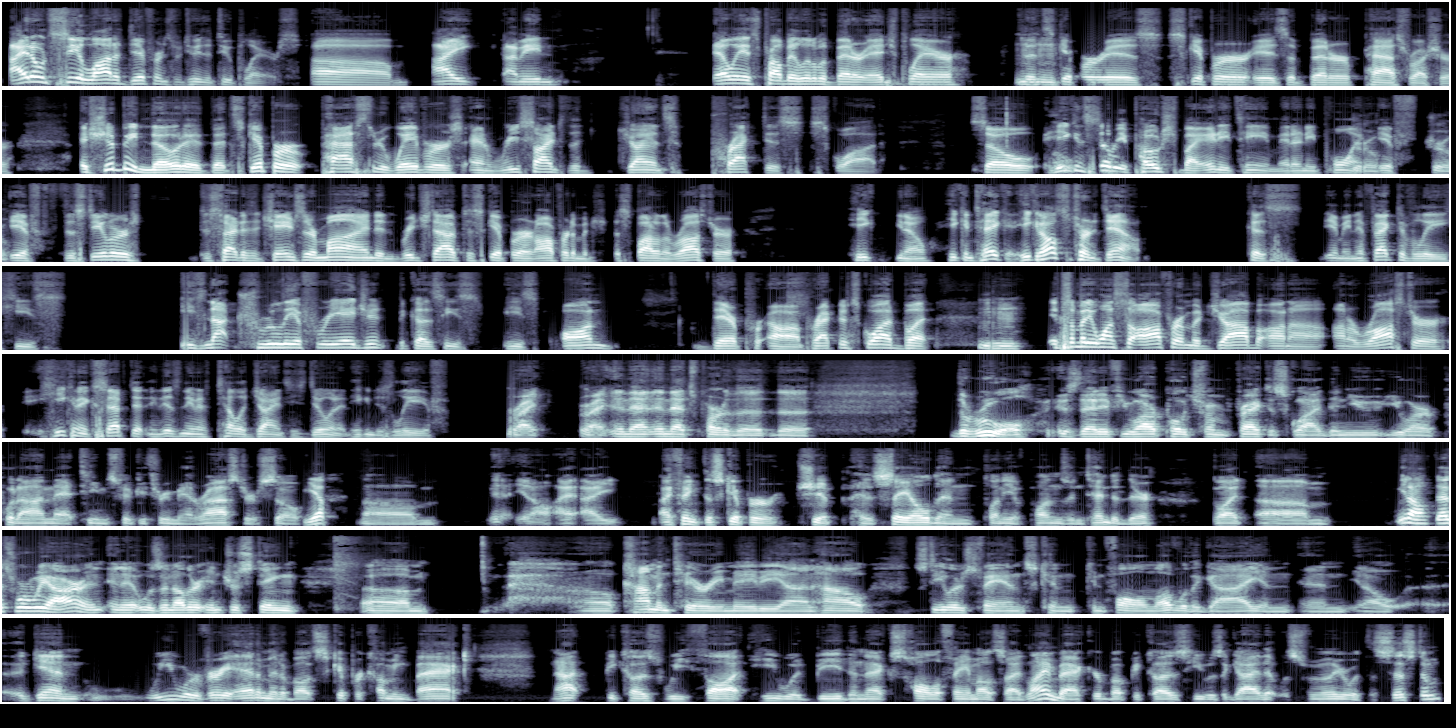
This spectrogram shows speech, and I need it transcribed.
I don't see a lot of difference between the two players. Um, I I mean, Elliott's probably a little bit better edge player than mm-hmm. Skipper is. Skipper is a better pass rusher. It should be noted that Skipper passed through waivers and re-signed to the Giants practice squad. So he oh. can still be poached by any team at any point. True, if true. if the Steelers decided to change their mind and reached out to Skipper and offered him a, a spot on the roster, he you know he can take it. He can also turn it down because I mean effectively he's he's not truly a free agent because he's he's on their uh, practice squad, but mm-hmm if somebody wants to offer him a job on a on a roster, he can accept it, and he doesn't even tell the Giants he's doing it. He can just leave. Right, right, and that and that's part of the the the rule is that if you are poached from a practice squad, then you you are put on that team's fifty three man roster. So, yep, um, you know, I, I I think the skipper ship has sailed, and plenty of puns intended there, but um, you know, that's where we are, and, and it was another interesting. Um, commentary maybe on how Steelers fans can can fall in love with a guy and and you know again we were very adamant about Skipper coming back not because we thought he would be the next Hall of Fame outside linebacker but because he was a guy that was familiar with the system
